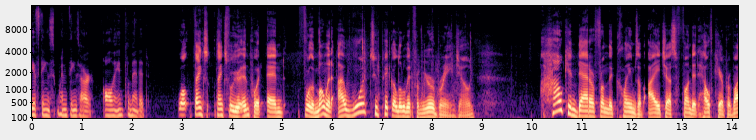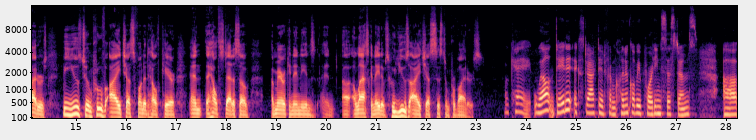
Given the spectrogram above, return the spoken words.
if, things, when things are all implemented. Well, thanks, thanks for your input. And for the moment, I want to pick a little bit from your brain, Joan. How can data from the claims of IHS funded healthcare providers be used to improve IHS funded healthcare and the health status of American Indians and uh, Alaska Natives who use IHS system providers? Okay, well, data extracted from clinical reporting systems, uh,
